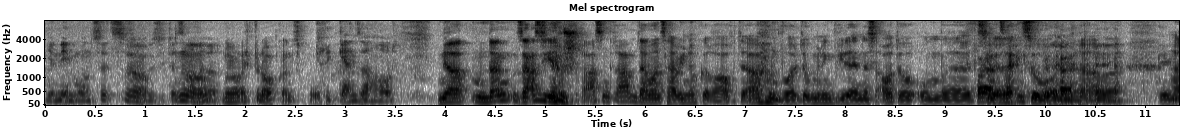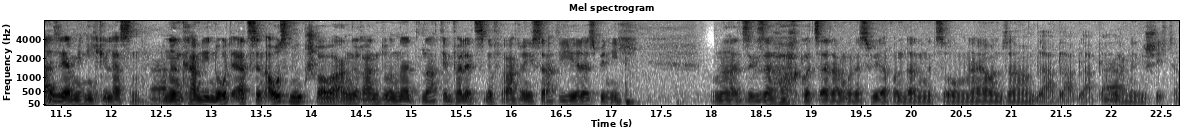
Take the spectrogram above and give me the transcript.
hier neben uns sitzt, ja, so wie sich das ja, ja, ich bin auch ganz froh. Ich krieg Gänsehaut. Ja, und dann saß ich am Straßengraben, damals habe ich noch geraucht, ja, und wollte unbedingt wieder in das Auto, um äh. Zigaretten zu holen. Ja, aber also sie haben mich nicht gelassen. Und dann kam die Notärztin aus dem Hubschrauber angerannt und hat nach dem Verletzten gefragt und ich sagte, hier, das bin ich. Und dann hat sie gesagt, ach Gott sei Dank, und ist wieder von dann gezogen. Naja, und so, bla bla bla bla, lange Geschichte.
